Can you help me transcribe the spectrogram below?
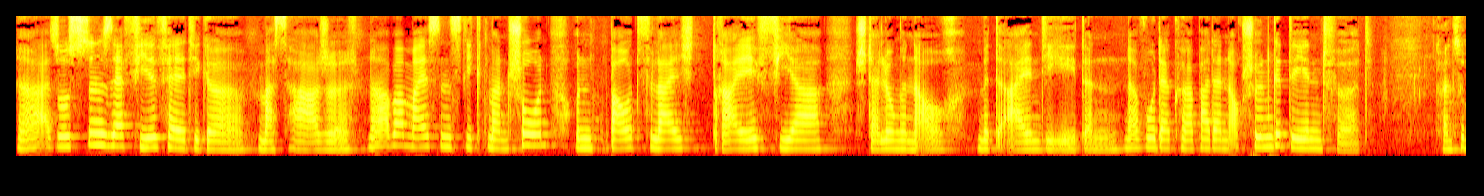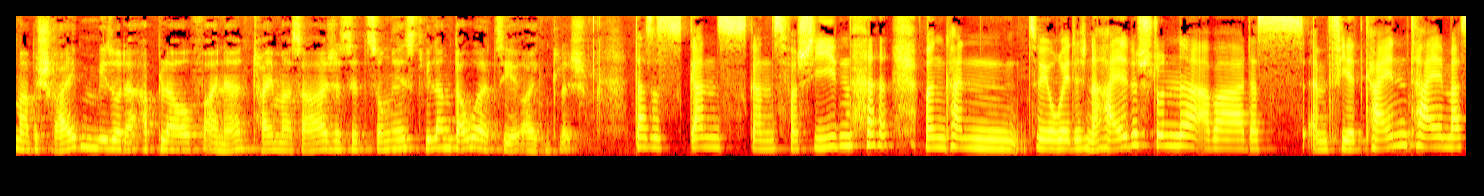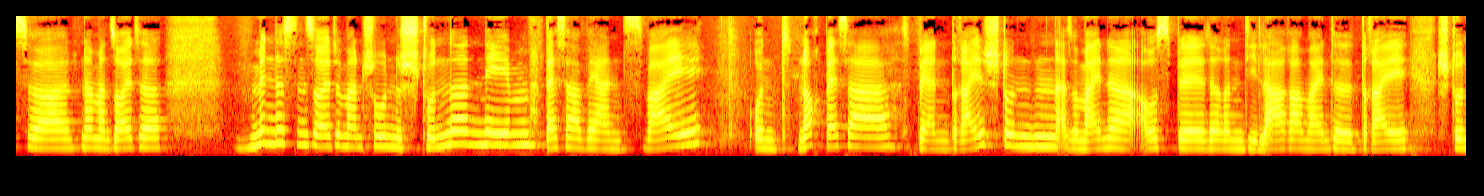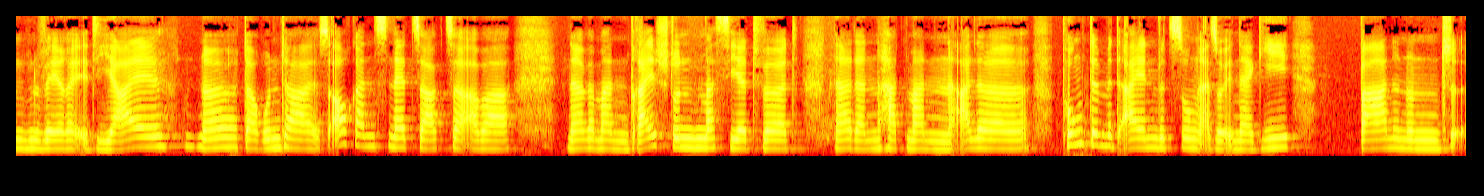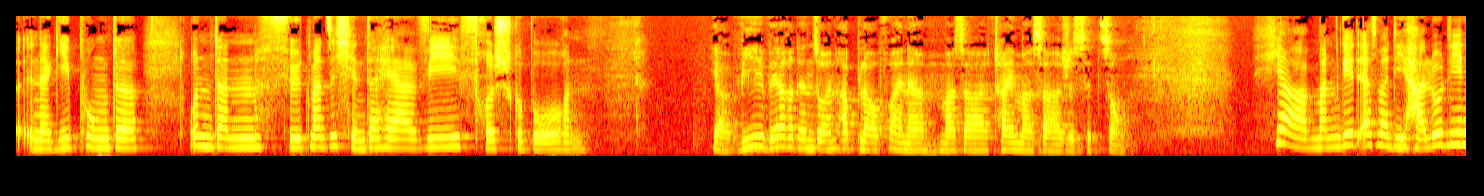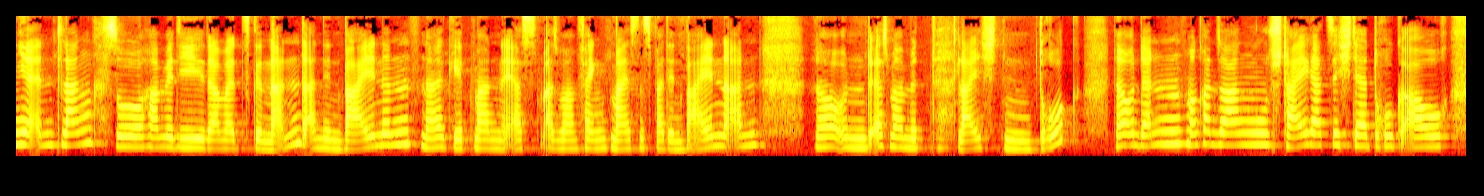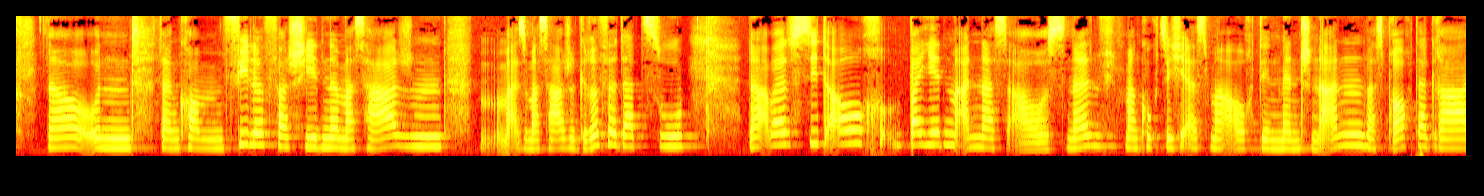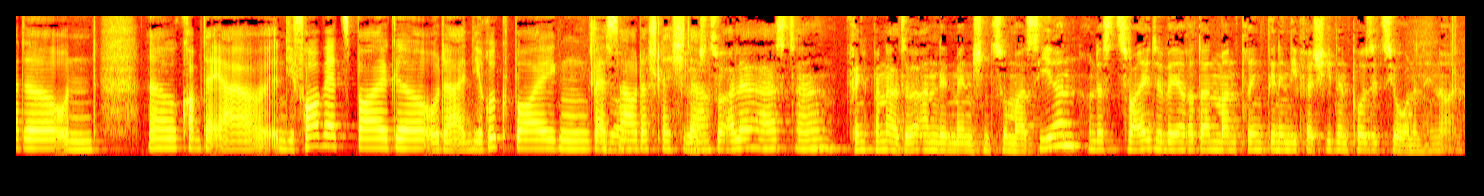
Ja, also es ist eine sehr vielfältige Massage, na, aber meistens liegt man schon und baut vielleicht drei, vier Stellungen auch mit ein, die dann, na, wo der Körper dann auch schön gedehnt wird. Kannst du mal beschreiben, wie so der Ablauf einer Thai-Massagesitzung ist? Wie lange dauert sie eigentlich? Das ist ganz, ganz verschieden. Man kann theoretisch eine halbe Stunde, aber das empfiehlt kein Thai-Masseur. Man sollte Mindestens sollte man schon eine Stunde nehmen. Besser wären zwei und noch besser wären drei Stunden. Also meine Ausbilderin, die Lara, meinte, drei Stunden wäre ideal. Ne, darunter ist auch ganz nett, sagt sie, aber ne, wenn man drei Stunden massiert wird, ne, dann hat man alle Punkte mit einbezogen, also Energiebahnen und Energiepunkte und dann fühlt man sich hinterher wie frisch geboren. Ja, wie wäre denn so ein Ablauf einer Thai-Massagesitzung? Ja, man geht erstmal die Hallo-Linie entlang, so haben wir die damals genannt, an den Beinen. Ne, geht man erst, also man fängt meistens bei den Beinen an ne, und erstmal mit leichtem Druck. Ne, und dann, man kann sagen, steigert sich der Druck auch. Ne, und dann kommen viele verschiedene Massagen, also Massagegriffe dazu. Ne, aber es sieht auch bei jedem anders aus. Ne? Man guckt sich erstmal auch den Menschen an, was braucht er gerade und ne, kommt er eher in die Vorwärtsbeuge oder in die Rückbeugen, besser also, oder schlechter. Vielleicht zuallererst äh, fängt man also an, den Menschen zu massieren und das zweite wäre dann, man bringt ihn in die verschiedenen Positionen hinein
